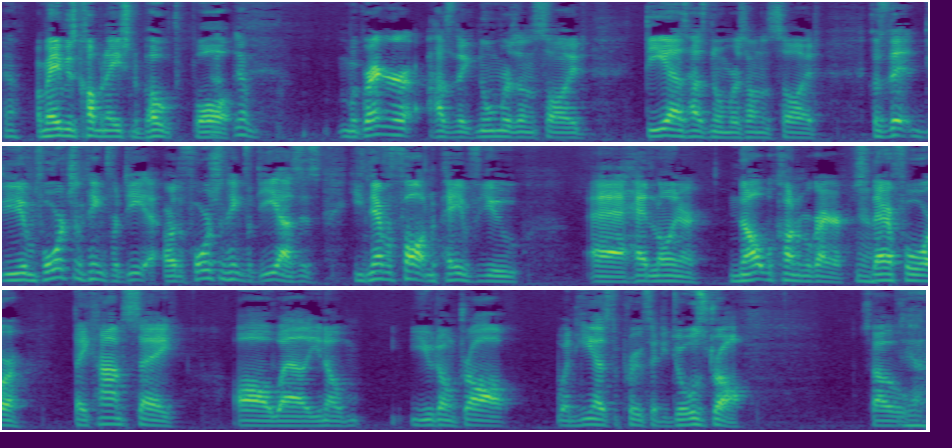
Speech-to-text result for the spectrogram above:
Yeah. or maybe it's a combination of both. But Yeah. McGregor has like numbers on the side, Diaz has numbers on his side. Because the the unfortunate thing for Diaz or the fortunate thing for Diaz is he's never fought in a pay per view uh, headliner, not with Conor McGregor. So therefore, they can't say, "Oh well, you know, you don't draw," when he has the proof that he does draw. So yeah,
